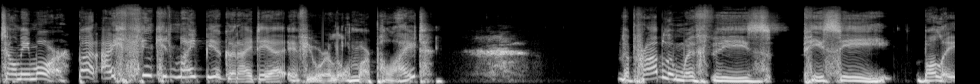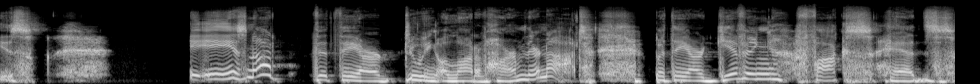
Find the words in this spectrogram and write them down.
Tell me more. But I think it might be a good idea if you were a little more polite. The problem with these PC bullies is not that they are doing a lot of harm. They're not. But they are giving fox heads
